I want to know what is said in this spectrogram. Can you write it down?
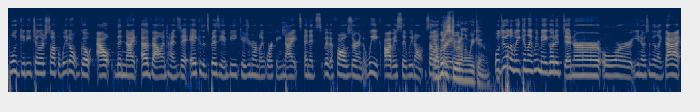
we'll get each other stuff, but we don't go out the night of Valentine's Day. A, because it's busy, and B, because you're normally working nights, and it's if it falls during the week, obviously, we don't celebrate. yeah, we'll just do it on the weekend. We'll do on the weekend, like we may go to dinner or you know something like that.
